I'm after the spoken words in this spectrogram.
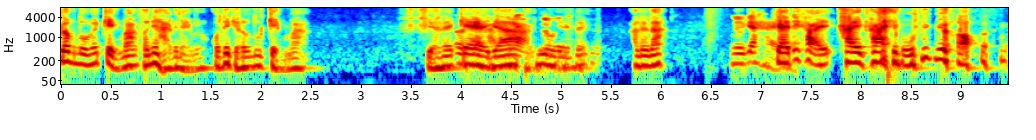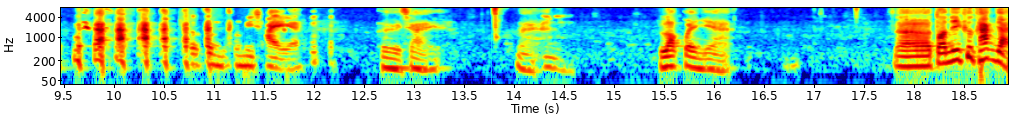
รัฐมนูลไม่เก่งมากตอนนี้หายไปไหนไม่รู้คนที่เขียนรัฐมนูลเก่งมากเขียนให้แก้ยากอะไรนะนึกแกหายแกที่ใครใครใครผมนึกไม่ออก คุณคุณมีชัยไงเออใช่นะล็อกไว้อย่างเงี้ยเอ่อตอนนี้คือคักใหญ่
